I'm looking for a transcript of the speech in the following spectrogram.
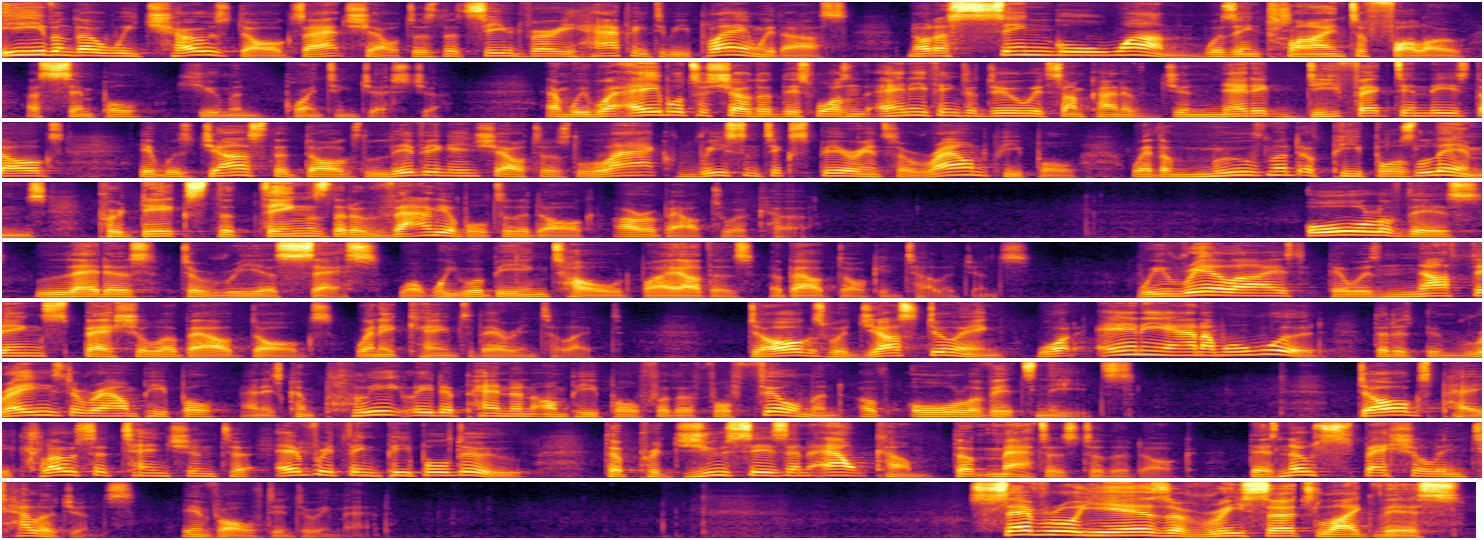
Even though we chose dogs at shelters that seemed very happy to be playing with us, not a single one was inclined to follow a simple human pointing gesture. And we were able to show that this wasn't anything to do with some kind of genetic defect in these dogs. It was just that dogs living in shelters lack recent experience around people where the movement of people's limbs predicts that things that are valuable to the dog are about to occur. All of this led us to reassess what we were being told by others about dog intelligence. We realized there was nothing special about dogs when it came to their intellect. Dogs were just doing what any animal would that has been raised around people and is completely dependent on people for the fulfillment of all of its needs. Dogs pay close attention to everything people do that produces an outcome that matters to the dog. There's no special intelligence involved in doing that. Several years of research like this,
